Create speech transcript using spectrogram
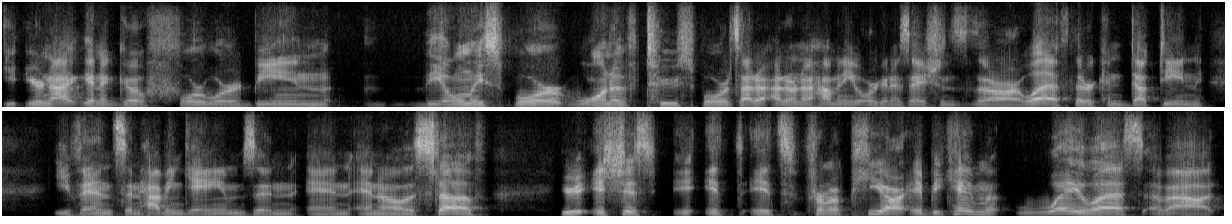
you're not going to go forward being the only sport, one of two sports. I don't, I don't know how many organizations there are left that are conducting events and having games and and and all this stuff. You're, it's just it, it it's from a PR. It became way less about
